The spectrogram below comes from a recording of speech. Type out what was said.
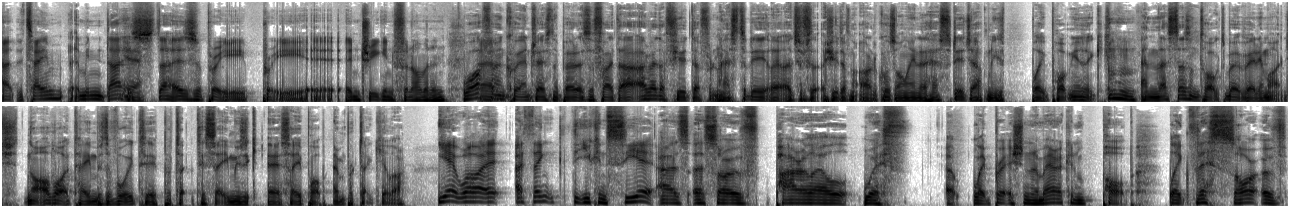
at the time. I mean that is that is a pretty pretty uh, intriguing phenomenon. What I Um, found quite interesting about it is the fact that I I read a few different history, like just a few different articles online of the history of Japanese like pop music, Mhm. and this isn't talked about very much. Not a lot of time is devoted to partic- to city music, uh, city pop in particular. Yeah, well, I, I think that you can see it as a sort of parallel with uh, like British and American pop. Like this sort of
